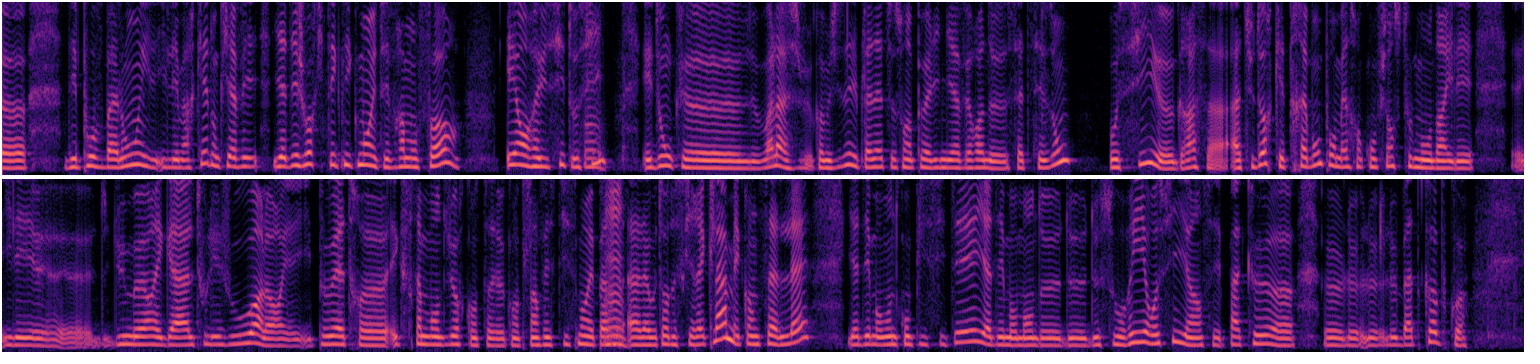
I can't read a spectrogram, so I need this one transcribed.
des pauvres ballons, il, les marquait. Donc il y avait, il y a des joueurs qui techniquement étaient vraiment forts et en réussite aussi. Mm. Et donc, voilà, comme je disais, les planètes se sont un peu alignées à Vérone cette saison aussi euh, grâce à, Tudor qui est très bon pour mettre en confiance tout le monde. Hein. Il est, il est euh, d'humeur égale tous les jours. Alors il peut être euh, extrêmement dur quand, quand l'investissement est pas mm. à la hauteur de ce qu'il réclame, mais quand ça l'est, il y a des moments de complicité, il y a des moments de, de, sourire aussi. Hein. C'est pas que le, le, le, bad cop quoi.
